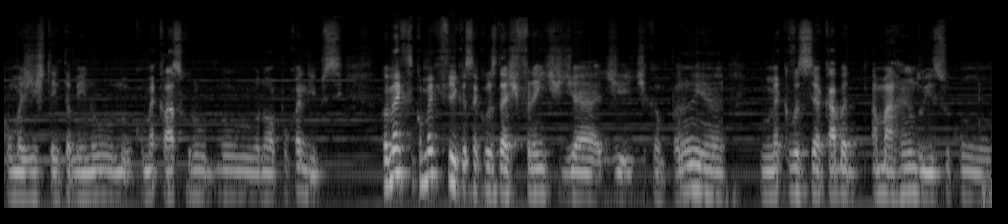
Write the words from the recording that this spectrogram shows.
Como a gente tem também no, no como é clássico no, no, no Apocalipse. Como é, que, como é que fica essa coisa das frentes de, de, de campanha? Como é que você acaba amarrando isso com,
